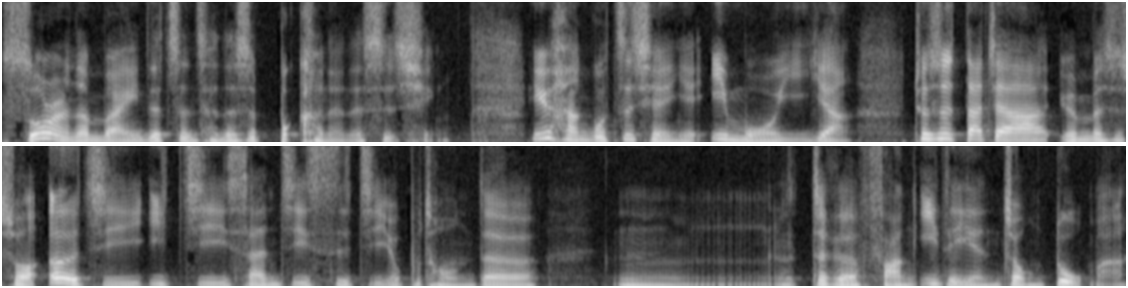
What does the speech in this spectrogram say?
所有人都满意的政策，那是不可能的事情。因为韩国之前也一模一样，就是大家原本是说二级、一级、三级、四级有不同的嗯，这个防疫的严重度嘛，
